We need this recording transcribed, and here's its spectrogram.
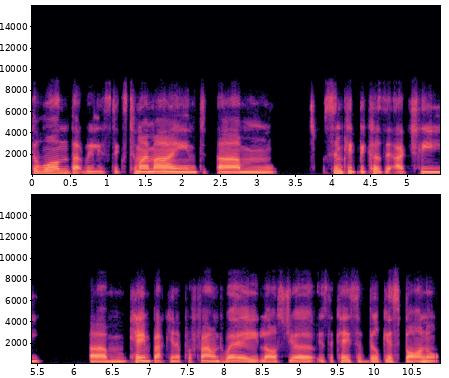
the one that really sticks to my mind, um, simply because it actually um, came back in a profound way last year, is the case of Bilkis Bano.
